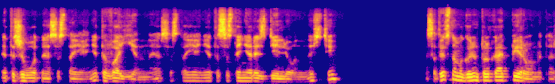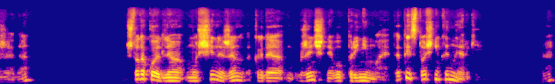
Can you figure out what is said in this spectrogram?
это животное состояние, это военное состояние, это состояние разделенности. Соответственно, мы говорим только о первом этаже, да? Что такое для мужчины, когда женщина его принимает? Это источник энергии. Да?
